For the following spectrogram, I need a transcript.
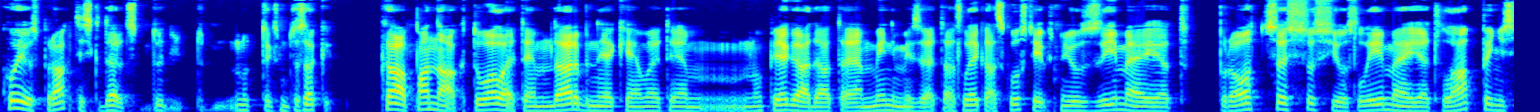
Ko jūs praktiski darat? Tu, tu, nu, tiksim, tu saki, kā panākt to, lai tiem darbiniekiem vai tiem nu, piegādātājiem minimizētu tās liekās kustības? Nu, jūs zīmējat procesus, jūs līmējat lapiņas.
